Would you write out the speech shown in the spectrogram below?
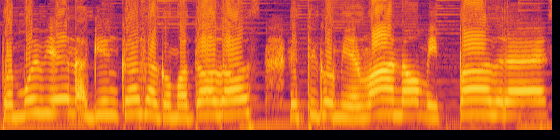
pues muy bien, aquí en casa como todos. Estoy con mi hermano, mis padres.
